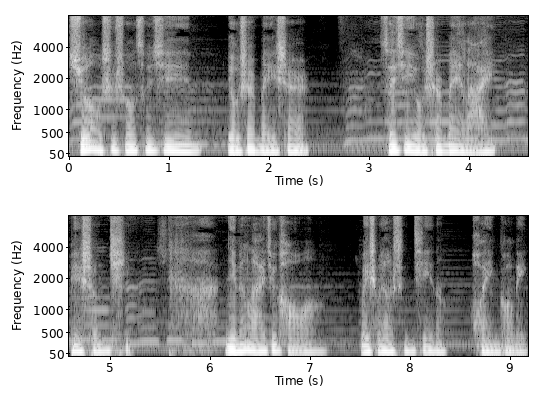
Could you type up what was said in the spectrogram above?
徐老师说最近有事没事最近有事没来，别生气，你能来就好啊，为什么要生气呢？欢迎光临。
